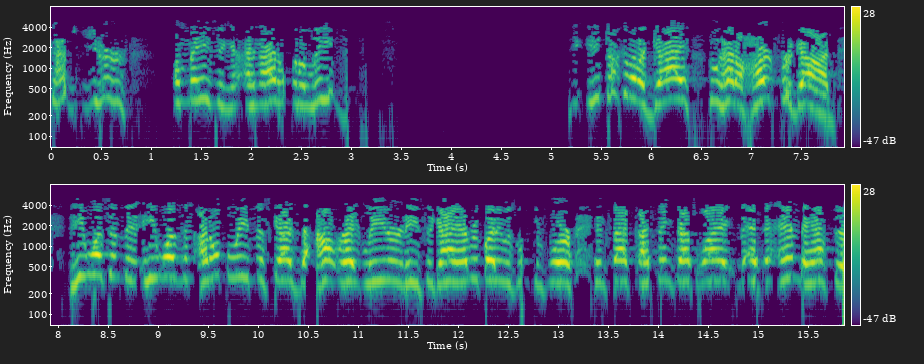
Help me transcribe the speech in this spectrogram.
God, you're amazing, and I don't want to leave you talk about a guy who had a heart for God. He wasn't the, he wasn't, I don't believe this guy's the outright leader and he's the guy everybody was looking for. In fact, I think that's why at the end they have to,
